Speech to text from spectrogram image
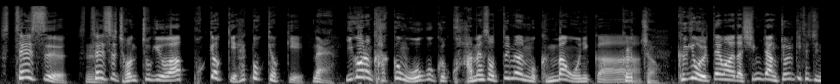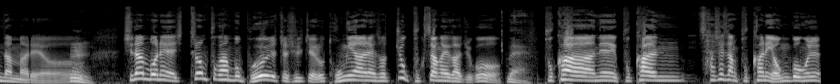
스텔스, 스텔스 전투기와 폭격기, 핵폭격기 네. 이거는 가끔 오고 그 괌에서 뜨면 뭐 금방 오니까 그렇죠. 그게 올 때마다 심장 쫄깃해진단 말이에요. 음. 지난번에 트럼프가 한번 보여줬죠 실제로 동해안에서 쭉 북상해가지고 네. 북한의 북한 사실상 북한의 영공을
